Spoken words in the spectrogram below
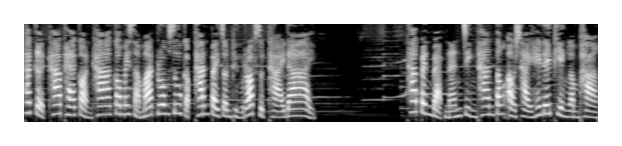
ถ้าเกิดข้าแพ้ก่อนข้าก็ไม่สามารถร่วมสู้กับท่านไปจนถึงรอบสุดท้ายได้ ถ้าเป็นแบบนั้นจริงท่านต้องเอาชัยให้ได้เพียงลำพัง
